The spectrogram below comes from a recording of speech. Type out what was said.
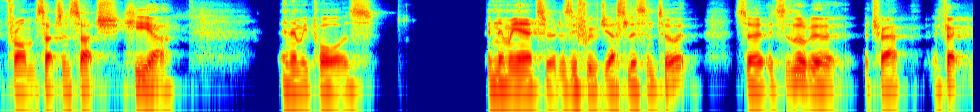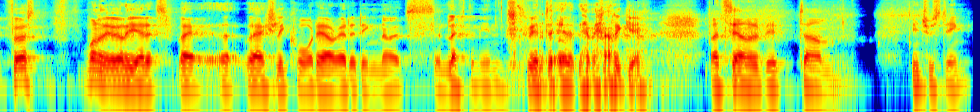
from such and such here, and then we pause, and then we answer it as if we've just listened to it. So it's a little bit of a, a trap. In fact, first one of the early edits, they, uh, they actually caught our editing notes and left them in. So we had to edit them out again. That sounded a bit um, interesting.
